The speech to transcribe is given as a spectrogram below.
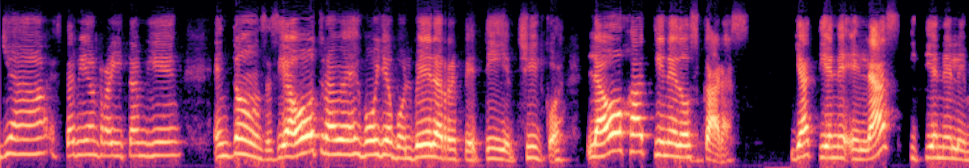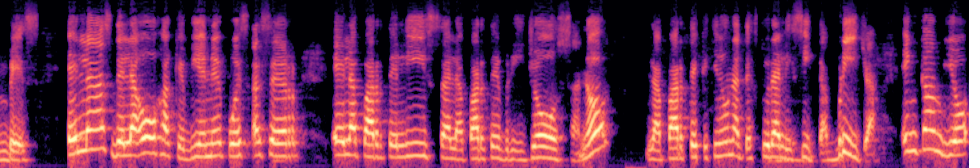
Ya, está bien, Raí también. Entonces, ya otra vez voy a volver a repetir, chicos. La hoja tiene dos caras. Ya tiene el as y tiene el en vez. El as de la hoja que viene pues a ser la parte lisa, la parte brillosa, ¿no? La parte que tiene una textura lisita, brilla. En cambio,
